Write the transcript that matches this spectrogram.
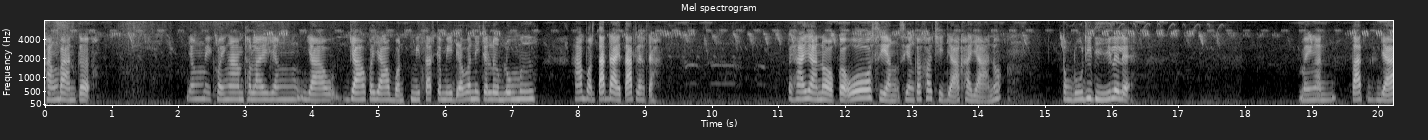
ค้างบานก็ ยังไม่ค่อยงามเท่าไหรยังยาวยาวก็ยาวบ่อนมีตัดก็มีเดี๋ยววันนี้จะเริ่มลงมือหาบ่อนตัดได้ตัดแล้วจ้ะ ไปหายานอกก็โอ้เสียงเสียงก็เข้าฉีดยาขายาเนาะต้องดูดีๆเลยแหละ ไม่งั้นตัดยา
